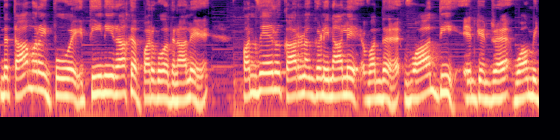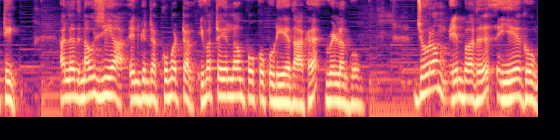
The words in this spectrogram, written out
இந்த தாமரை பூவை தீநீராக பருகுவதனாலே பல்வேறு காரணங்களினாலே வந்த வாந்தி என்கின்ற வாமிட்டிங் அல்லது நௌசியா என்கின்ற குமட்டல் இவற்றையெல்லாம் போக்கக்கூடியதாக விளங்கும். ஜுரம் என்பது ஏகும்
